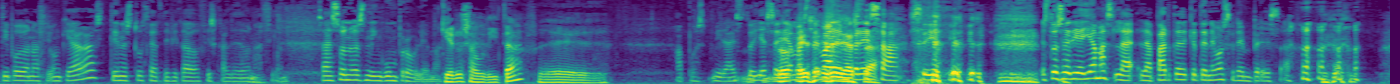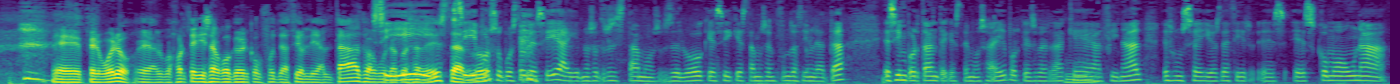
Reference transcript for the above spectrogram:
tipo de donación que hagas, tienes tu certificado fiscal de donación. O sea, eso no es ningún problema. ¿Quién os audita? Eh, Ah, pues mira, esto ya sería más tema de empresa. Sí. esto sería ya más la, parte que tenemos en empresa. Eh, pero bueno, eh, a lo mejor tenéis algo que ver con Fundación Lealtad o alguna cosa de estas. Sí, por supuesto que sí, ahí nosotros estamos. Desde luego que sí que estamos en Fundación Lealtad. Es importante que estemos ahí porque es verdad que mm. al final es un sello, es decir, es, es como una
